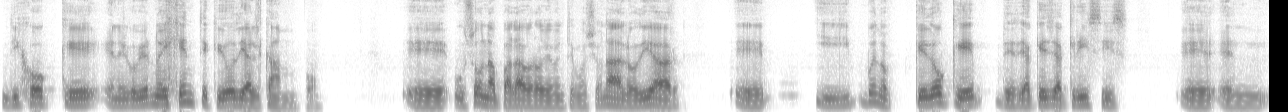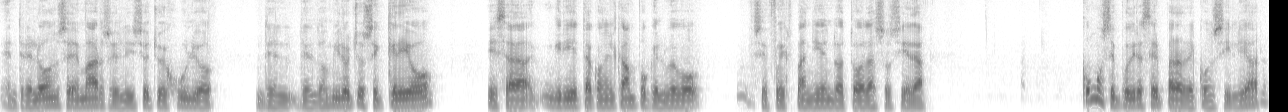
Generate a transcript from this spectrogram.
dijo que en el gobierno hay gente que odia al campo. Usó una palabra obviamente emocional, odiar, y bueno, quedó que desde aquella crisis eh, entre el 11 de marzo y el 18 de julio del, 2008 se creó esa grieta con el campo que luego se fue expandiendo a toda la sociedad. ¿Cómo se podría hacer para reconciliar?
